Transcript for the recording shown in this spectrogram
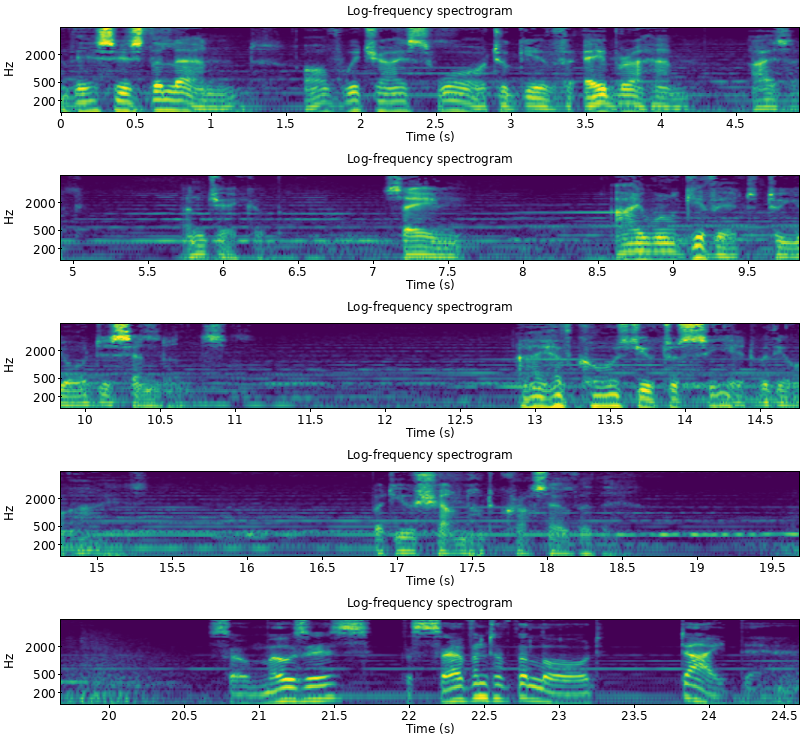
This is the land of which I swore to give Abraham, Isaac, and Jacob, saying, I will give it to your descendants. I have caused you to see it with your eyes, but you shall not cross over there. So Moses, the servant of the Lord, died there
